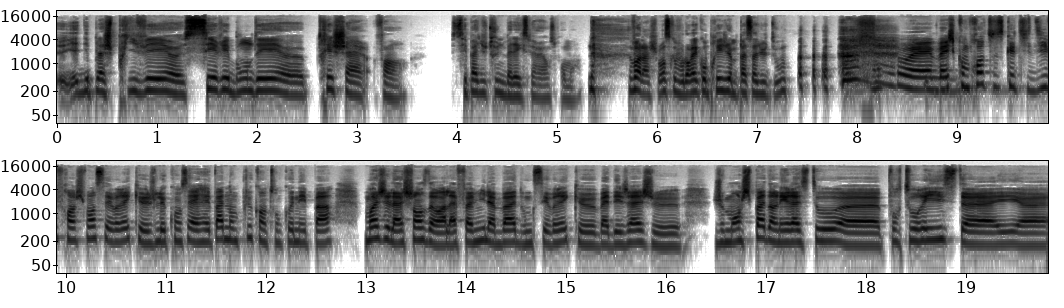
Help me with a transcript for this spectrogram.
Il y a des plages privées euh, serrées, bondées, euh, très chères. Enfin, c'est pas du tout une belle expérience pour moi. voilà, je pense que vous l'aurez compris, j'aime pas ça du tout. Ouais, bah, je comprends tout ce que tu dis. Franchement, c'est vrai que je le conseillerais pas non plus quand on connaît pas. Moi, j'ai la chance d'avoir la famille là-bas, donc c'est vrai que bah déjà je je mange pas dans les restos euh, pour touristes euh, et euh,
